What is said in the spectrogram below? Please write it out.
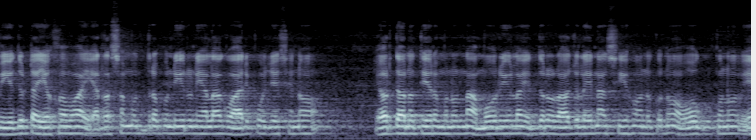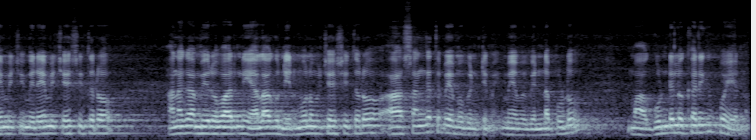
మీ ఎదుట యహోవా ఎర్ర సముద్రపు నీరుని ఎలాగో ఆరిపోజేసినో యోర్దాను తీరమునున్న అమోరియుల ఇద్దరు రాజులైన సిహోనుకును ఓగుకును ఏమి చే- మీరేమి చేసిద్దరో అనగా మీరు వారిని ఎలాగూ నిర్మూలన చేసితారో ఆ సంగతి మేము వింటిమి. మేము విన్నప్పుడు మా గుండెలు కరిగిపోయాను.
